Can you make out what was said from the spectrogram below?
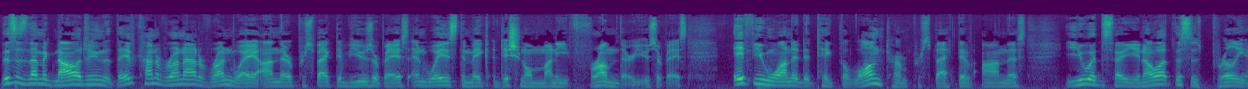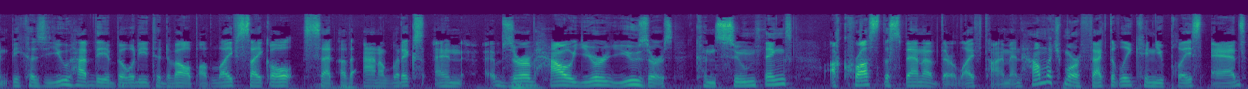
this is them acknowledging that they've kind of run out of runway on their prospective user base and ways to make additional money from their user base." If you wanted to take the long-term perspective on this, you would say, "You know what? This is brilliant because you have the ability to develop a life cycle set of analytics and observe how your users consume things across the span of their lifetime and how much more effectively can you place ads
